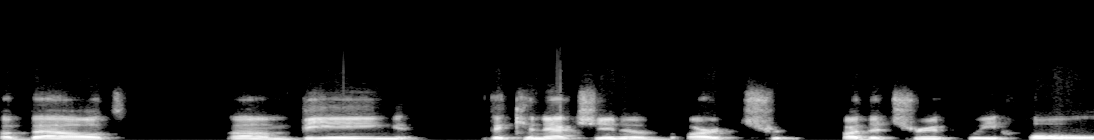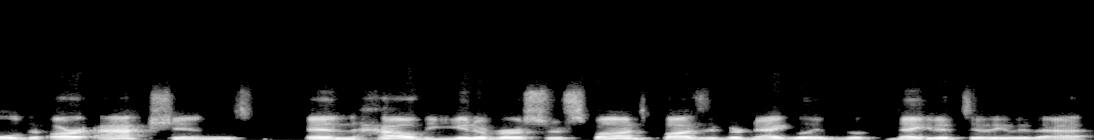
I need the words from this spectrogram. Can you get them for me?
about um, being the connection of our truth are the truth we hold our actions and how the universe responds positive or negative negatively to that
